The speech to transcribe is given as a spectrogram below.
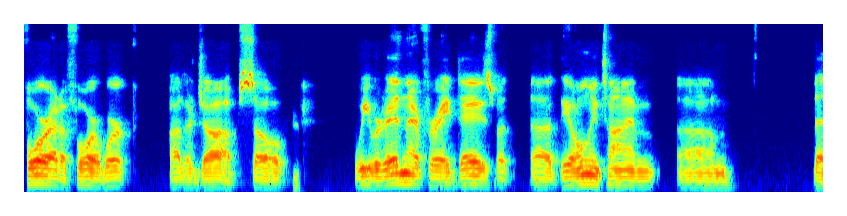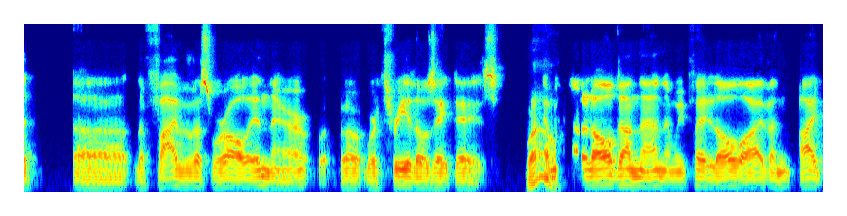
four out of four work other jobs. So we were in there for eight days, but uh, the only time um, that uh, the five of us were all in there were, were three of those eight days. Wow! And we got it all done then, and we played it all live. And I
